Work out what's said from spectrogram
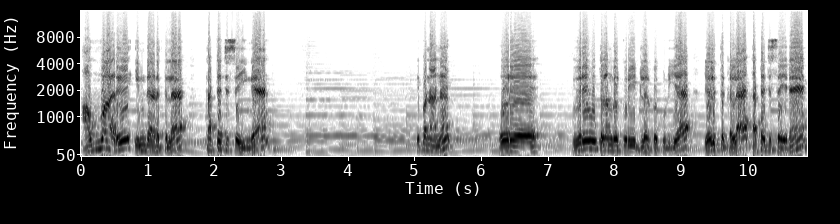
அவ்வாறு இந்த இடத்துல தட்டச்சு செய்யுங்க. இப்ப நானு ஒரு விரைவு துலங்கல் குறியீட்டில் இருக்கக்கூடிய எழுத்துக்களை தட்டச்சு செய்யறேன்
